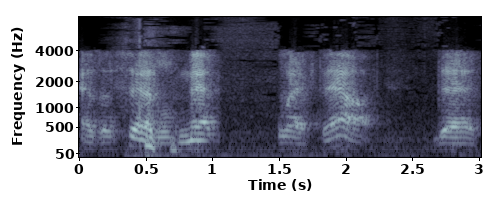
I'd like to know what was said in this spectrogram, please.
as I said, net left out that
